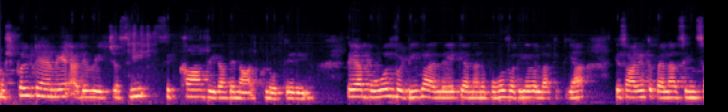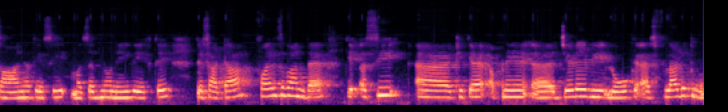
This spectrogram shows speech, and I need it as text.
ਮੁਸ਼ਕਲ ਟਾਈਮ ਹੈ, ਇਹਦੇ ਵਿੱਚ ਅਸੀਂ ਸਿੱਖਾਂ, ਵੀਰਾਂ ਦੇ ਨਾਲ ਖਲੋਤੇ ਰਹੀਏ ਤੇ ਇਹ ਬਹੁਤ ਵੱਡੀ ਗੱਲ ਹੈ ਕਿ ਇਹਨਾਂ ਨੇ ਬਹੁਤ ਵਧੀਆ ਗੱਲਾਂ ਕੀਤੀਆਂ ਕਿ ਸਾਰਿਆਂ ਤੋਂ ਪਹਿਲਾਂ ਅਸੀਂ ਇਨਸਾਨ ਹਾਂ ਤੇ ਅਸੀਂ ਮਜ਼ਹਬ ਨੂੰ ਨਹੀਂ ਵੇਖਦੇ ਤੇ ਸਾਡਾ ਫਰਜ਼ ਬਣਦਾ ਹੈ ਕਿ ਅਸੀਂ ਠੀਕ ਹੈ, ਆਪਣੇ ਜਿਹੜੇ ਵੀ ਲੋਕ ਇਸ ਫਲੱਡ ਤੋਂ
